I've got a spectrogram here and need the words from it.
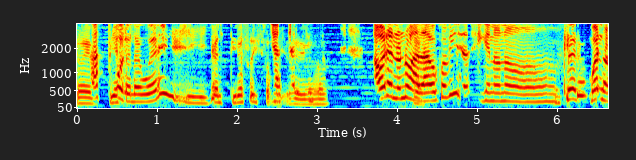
No, empieza la weá y, y yo al tiro soy zombie. Así como- Ahora no nos ha dado COVID, así que no nos. Claro. Bueno,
